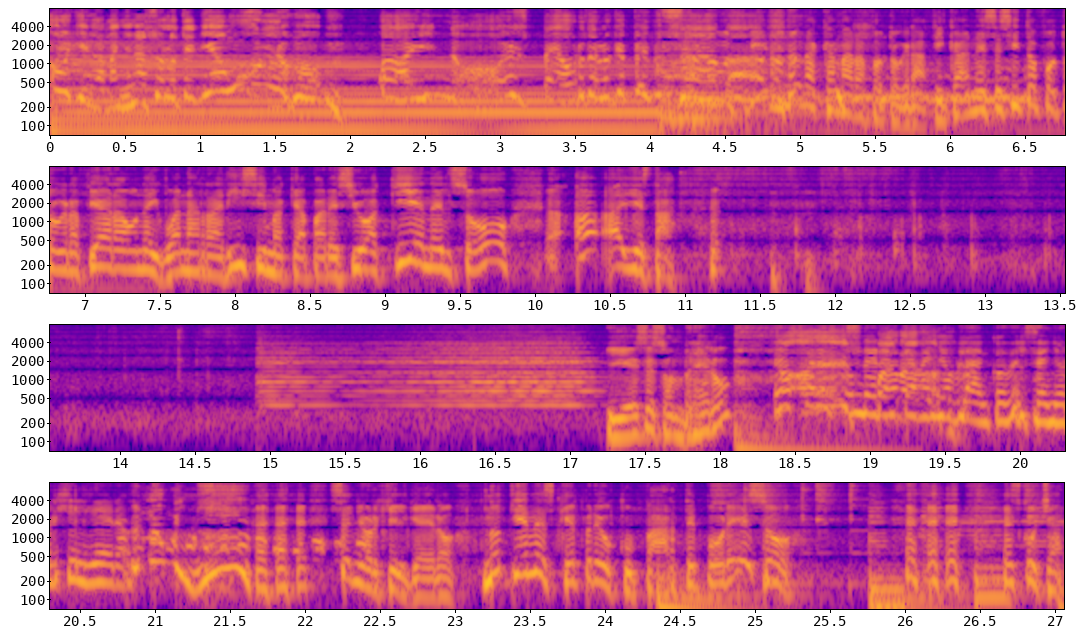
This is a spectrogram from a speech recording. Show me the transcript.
Hoy en la mañana solo tenía uno. Ay, no, es peor de lo que pensaba. Viendo una cámara fotográfica, necesito fotografiar a una iguana rarísima que apareció aquí en el zoo. Ah, ahí está. ¿Y ese sombrero? Es Ah, para es esconder el para- cabello blanco del señor Gilguero. No, Mimi. Señor Gilguero, no tienes que preocuparte por eso. Escucha,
